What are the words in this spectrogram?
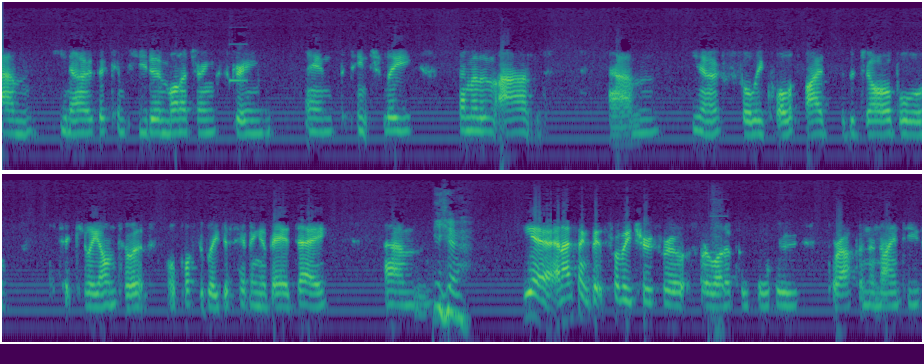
um, you know, the computer monitoring screens, and potentially some of them aren't, um, you know, fully qualified for the job or particularly onto it, or possibly just having a bad day. Um, Yeah. yeah, and I think that's probably true for for a lot of people who grew up in the 90s.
